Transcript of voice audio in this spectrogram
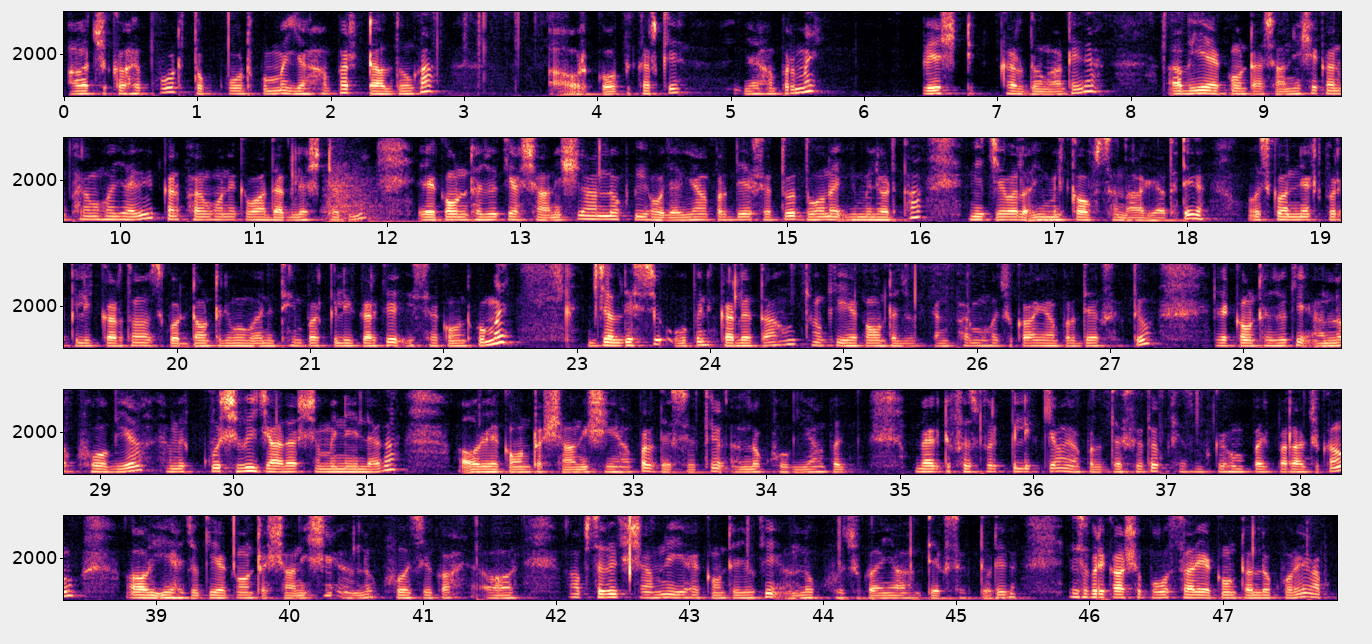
आ चुका है कोड तो कोड को मैं यहाँ पर डाल दूँगा और कॉपी करके यहाँ पर मैं पेस्ट कर दूँगा, ठीक है? अब ये अकाउंट आसानी से कन्फर्म हो जाएगी। कन्फर्म होने के बाद अगले स्टेप में अकाउंट है जो कि आसानी से अनलॉक भी हो जाएगी। यहाँ पर देख सकते हो दोनों ईमेल था, नीचे वाला ईमेल का ऑप्शन आ गया था, ठीक है? उसके नेक्स्ट पर क्लिक करता हूँ, उसको डोंट रिमूव एनीथिंग पर क्लिक करके इस अकाउंट को मैं जल्दी से ओपन कर लेता हूँ, क्योंकि अकाउंट है जो कि कन्फर्म हो चुका है। यहाँ पर देख सकते हो अकाउंट है जो कि अनलॉक हो गया। हमें कुछ भी ज़्यादा समय नहीं लगा। और ये अकाउंट से यहाँ पर देख सकते हो। अनलॉक हो गया यहाँ पर। बैक टू फेसबुक पर क्लिक किया हूँ, यहाँ पर देख सकते हो। फेसबुक के होम पेज पर आ चुका हूँ और यह जो कि अकाउंट से अनलॉक हो चुका है। और आप सभी के सामने यह अकाउंट है जो कि अनलॉक हो चुका है, यहाँ देख सकते हो, ठीक है। इस प्रकार से बहुत सारे अकाउंट अनलॉक हो रहे हैं। आप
